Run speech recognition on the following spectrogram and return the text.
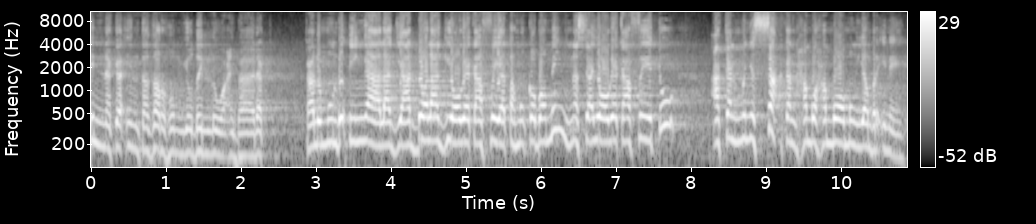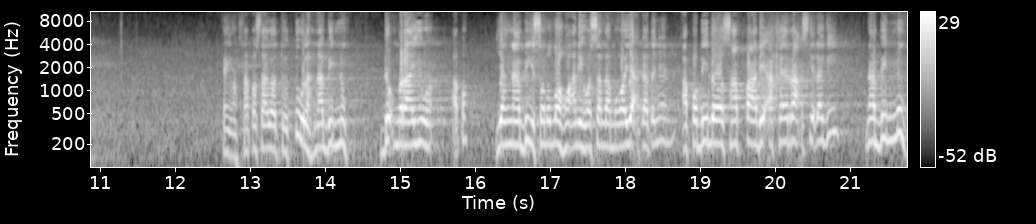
Innaka intazarhum yudillu ibadak. Kalau munduk tinggal lagi ada lagi orang kafir atas muka bumi nescaya orang kafir itu akan menyesatkan hamba-hamba mu yang beriman. Tengok siapa setara tu itulah Nabi Nuh. Duk merayu apa yang Nabi SAW merayak katanya apabila siapa di akhirat sikit lagi Nabi Nuh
